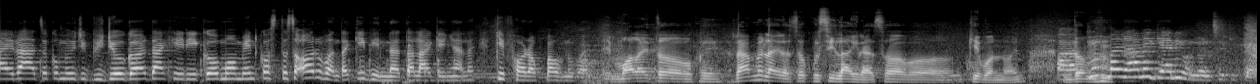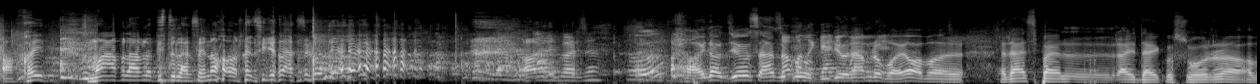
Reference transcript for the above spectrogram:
आएर आजको म्युजिक भिडियो गर्दाखेरिको मोमेन्ट कस्तो छ अरूभन्दा के भिन्नता लाग्यो यहाँलाई? के फरक पाउनु भयो ए मलाई त खै राम्रै लागिरहेछ खुसी लागिरहेछ अब के भन्नु होइन? खै म आफूलाई आफूलाई त्यस्तो लाग्छ होइन अरूलाई चाहिँ के लाग्छ होइन जे होस् आजको भिडियो राम्रो भयो अब राज पायल राई दाईको स्वर र अब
